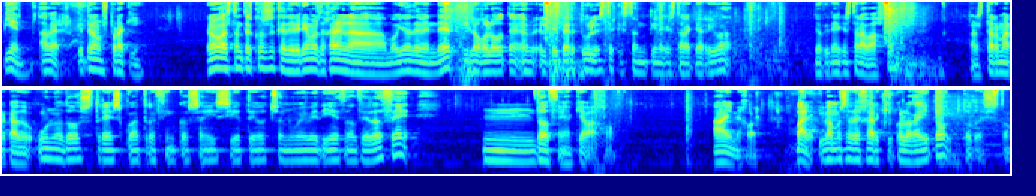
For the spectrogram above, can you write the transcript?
Bien, a ver, ¿qué tenemos por aquí? Tenemos bastantes cosas que deberíamos dejar en la movida de vender Y luego, luego el Reaper Tool este, que esto no tiene que estar aquí arriba Lo que tiene que estar abajo Para estar marcado 1, 2, 3, 4, 5, 6, 7, 8, 9, 10, 11, 12 12 mm, aquí abajo. Ahí mejor. Vale, y vamos a dejar aquí colocadito todo esto.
